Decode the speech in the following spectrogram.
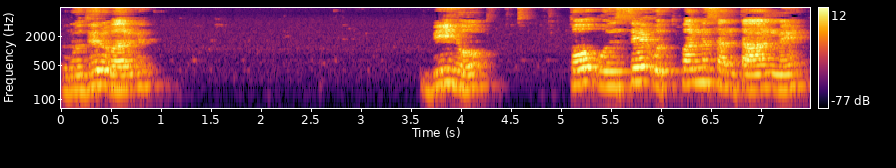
रुधिर वर्ग बी हो तो उनसे उत्पन्न संतान में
